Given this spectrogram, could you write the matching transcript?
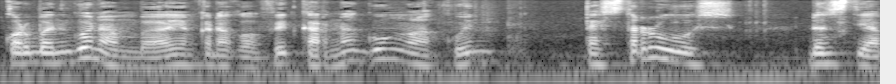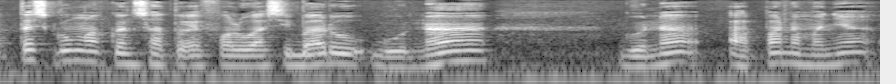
korban gue nambah yang kena covid karena gue ngelakuin tes terus. Dan setiap tes gue ngelakuin satu evaluasi baru. Guna guna apa namanya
